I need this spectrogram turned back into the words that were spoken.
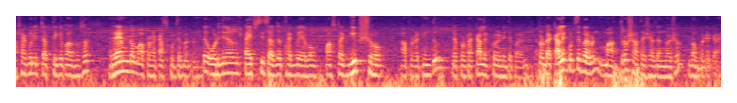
আশা করি চার থেকে পাঁচ বছর র্যামডম আপনারা কাজ করতে পারবেন। অরিজিনাল টাইপ সি চার্জার থাকবে এবং পাঁচটা গিফট সহ আপনারা কিন্তু ল্যাপটপটা কালেক্ট করে নিতে পারেন। ল্যাপটপটা কালেক্ট করতে পারবেন মাত্র সাতাশ হাজার নয়শো নব্বই টাকায়।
